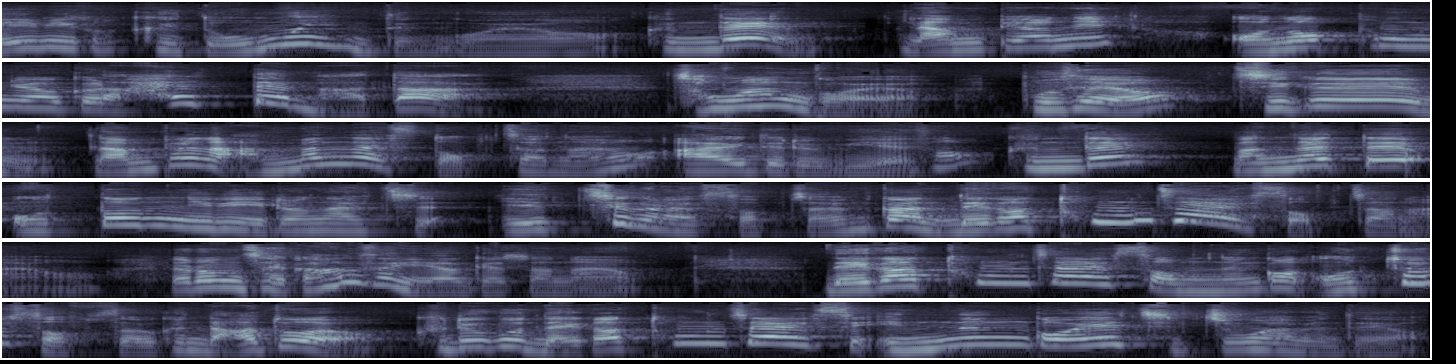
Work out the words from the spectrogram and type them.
에이미가 그게 너무 힘든 거예요. 근데 남편이 언어폭력을 할 때마다 정한 거예요. 보세요. 지금 남편은 안 만날 수도 없잖아요. 아이들을 위해서. 근데 만날 때 어떤 일이 일어날지 예측을 할 수 없잖아요. 그러니까 내가 통제할 수 없잖아요. 여러분 제가 항상 이야기하잖아요. 내가 통제할 수 없는 건 어쩔 수 없어요. 그냥 놔둬요. 그리고 내가 통제할 수 있는 거에 집중하면 돼요.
